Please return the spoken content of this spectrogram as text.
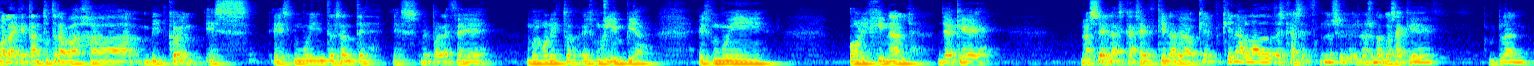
por la que tanto trabaja Bitcoin es, es muy interesante, es, me parece muy bonito, es muy limpia, es muy original, ya que no sé, la escasez. ¿Quién ha, quién, ha hablado de escasez? No, sé, no es una cosa que, en plan,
